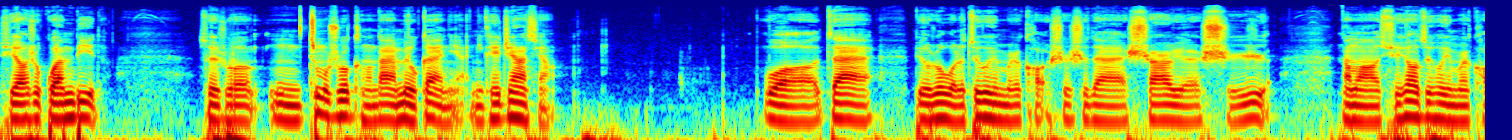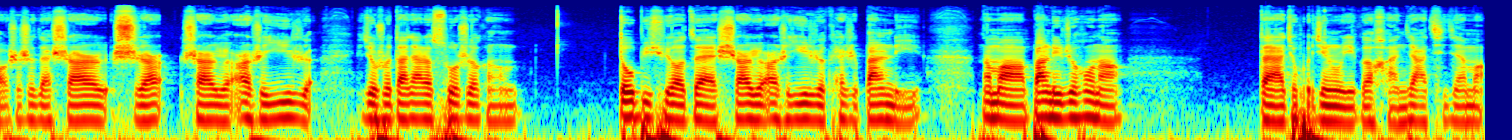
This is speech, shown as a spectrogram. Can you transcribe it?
学校是关闭的。所以说，嗯，这么说可能大家没有概念，你可以这样想：我在，比如说我的最后一门考试是在十二月十日，那么学校最后一门考试是在十二十二十二月二十一日，也就是说大家的宿舍可能都必须要在十二月二十一日开始搬离。那么搬离之后呢，大家就会进入一个寒假期间嘛。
